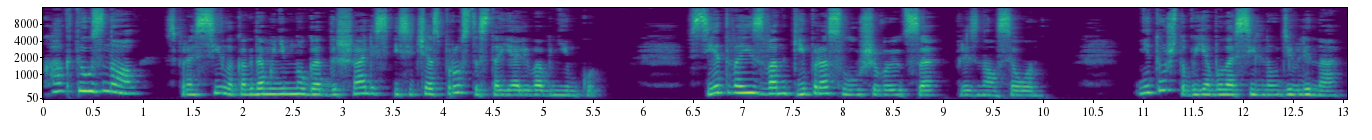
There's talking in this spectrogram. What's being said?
«Как ты узнал?» — спросила, когда мы немного отдышались и сейчас просто стояли в обнимку. «Все твои звонки прослушиваются», — признался он. Не то чтобы я была сильно удивлена.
